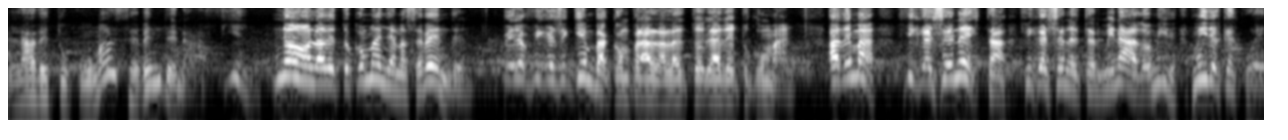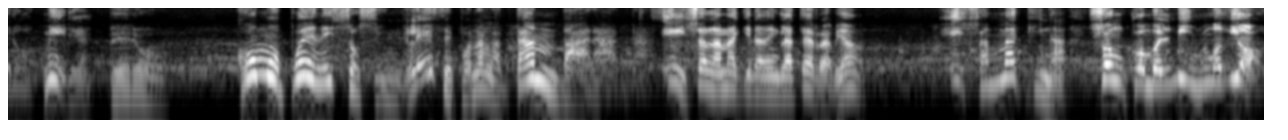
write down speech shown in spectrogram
La de Tucumán se venden a 100. No, la de Tucumán ya no se venden. Pero fíjese quién va a comprar la, la- la de Tucumán. Además, fíjese en esta, fíjese en el terminado. Mire, mire qué cuero, mire. Pero, ¿cómo pueden esos ingleses ponerla tan baratas? Y son la máquina de Inglaterra, ¿vio? Esas máquinas son como el mismo Dios.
